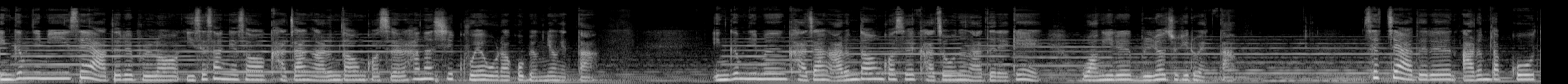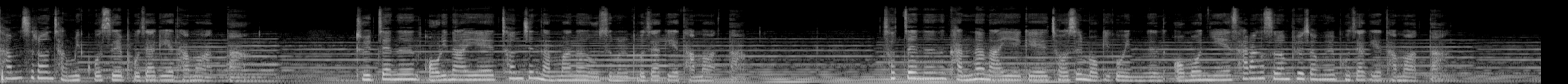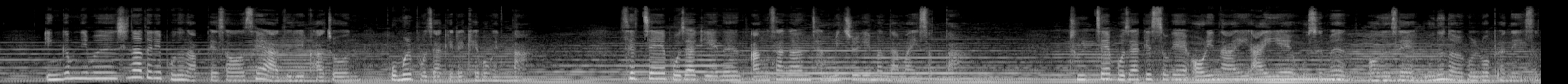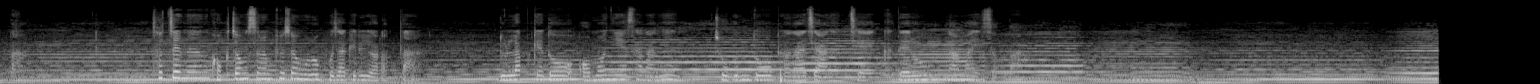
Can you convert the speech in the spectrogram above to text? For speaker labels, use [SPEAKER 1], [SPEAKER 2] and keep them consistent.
[SPEAKER 1] 임금님이 새 아들을 불러 이 세상에서 가장 아름다운 것을 하나씩 구해오라고 명령했다. 임금님은 가장 아름다운 것을 가져오는 아들에게 왕위를 물려주기로 했다. 셋째 아들은 아름답고 탐스런 장미꽃을 보자기에 담아왔다. 둘째는 어린아이의 천진난만한 웃음을 보자기에 담아왔다. 첫째는 갓난 아이에게 젖을 먹이고 있는 어머니의 사랑스러운 표정을 보자기에 담아왔다. 임금님은 신하들이 보는 앞에서 새 아들이 가져온 보물 보자기를 개봉했다. 셋째의 보자기에는 앙상한 장미줄기만 남아 있었다. 둘째 보자기 속의 어린아이 아이의 웃음은 어느새 우는 얼굴로 변해 있었다. 첫째는 걱정스러운 표정으로 보자기를 열었다. 놀랍게도 어머니의 사랑은 조금도 변하지 않은 채 그대로 남아 있었다.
